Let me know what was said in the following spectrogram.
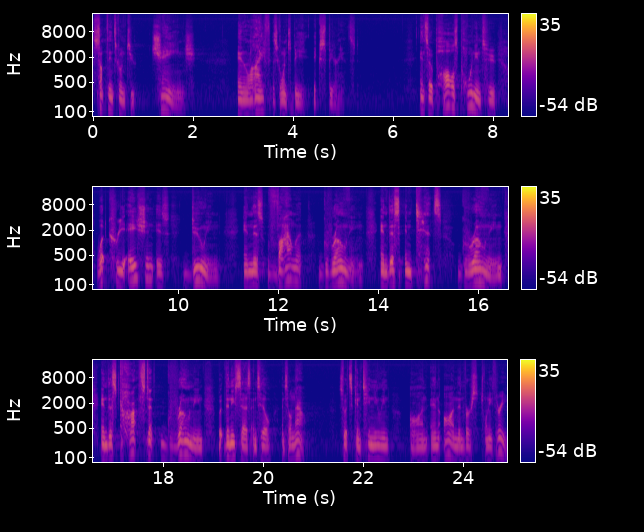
something's going to change in life is going to be experienced. And so Paul's pointing to what creation is doing in this violent groaning, in this intense groaning, in this constant groaning. But then he says, until, until now. So it's continuing on and on. Then verse 23.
